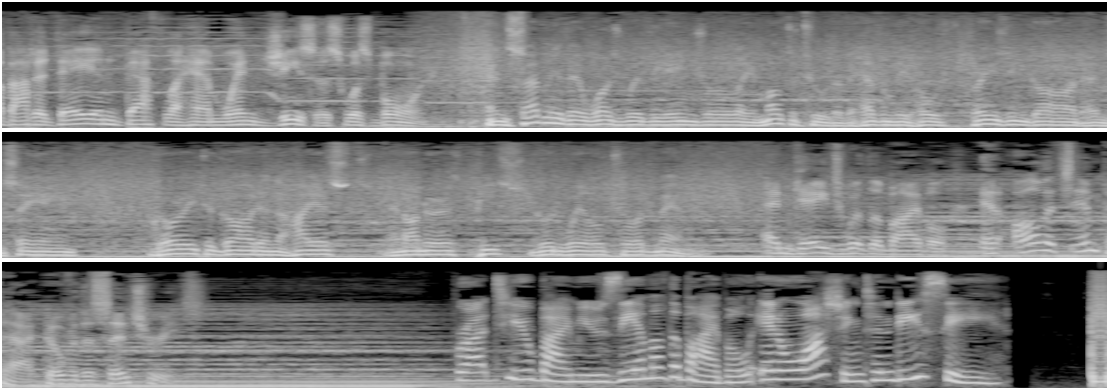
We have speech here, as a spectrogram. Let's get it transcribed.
about a day in Bethlehem when Jesus was born. And suddenly there was with the angel a multitude of the heavenly host praising God and saying, Glory to God in the highest, and on earth peace, goodwill toward men. Engage with the Bible and all its impact over the centuries. Brought to you by Museum of the Bible in Washington, D.C. We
